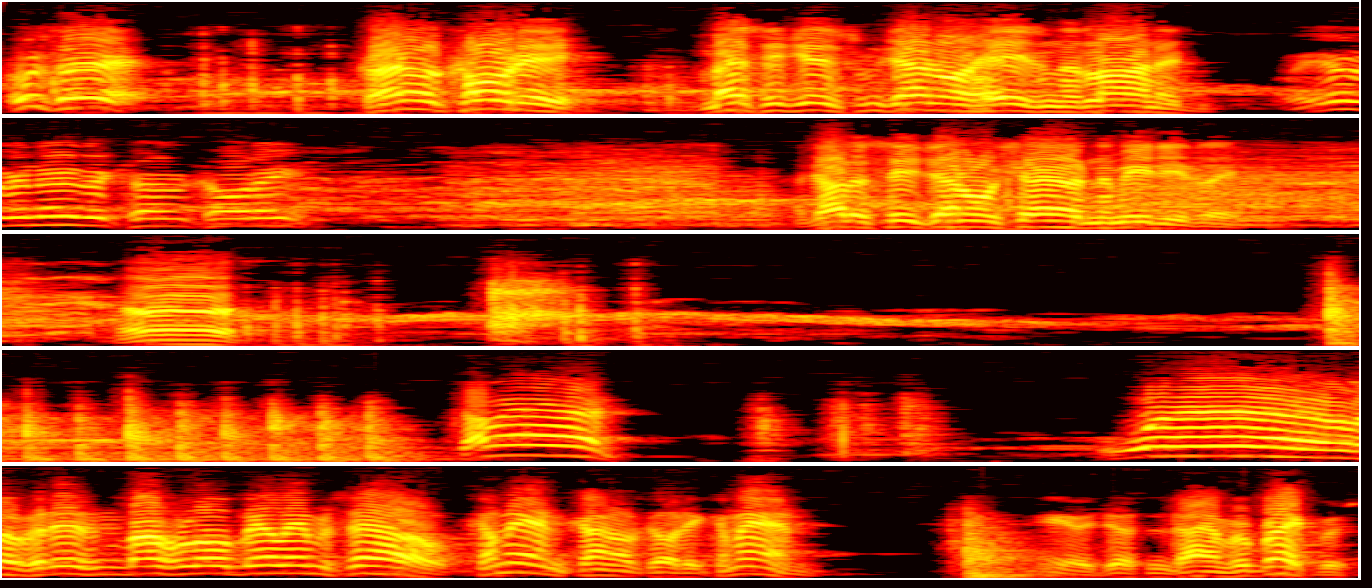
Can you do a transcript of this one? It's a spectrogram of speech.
who's there? Colonel Cody, messages from General Hazen at Larned. Well, you can either, Colonel Cody. I got to see General Sheridan immediately. Oh. Come in. Well, if it isn't Buffalo Bill himself. Come in, Colonel Cody. Come in. Here, just in time for breakfast.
